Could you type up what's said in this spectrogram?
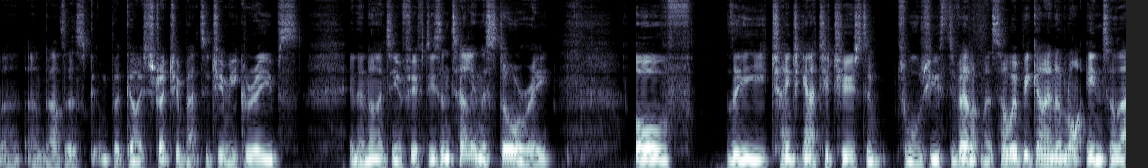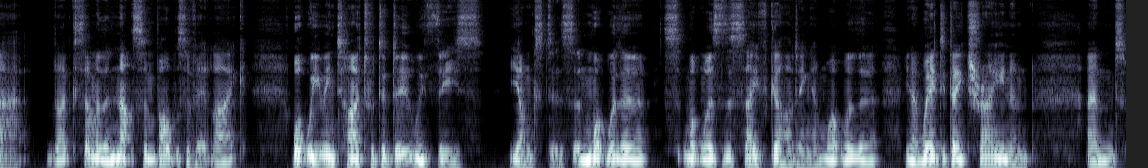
uh, and others, but going stretching back to Jimmy Greaves in the 1950s and telling the story of the changing attitudes to, towards youth development. So we'll be going a lot into that, like some of the nuts and bolts of it, like what were you entitled to do with these youngsters, and what were the what was the safeguarding, and what were the you know where did they train, and and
